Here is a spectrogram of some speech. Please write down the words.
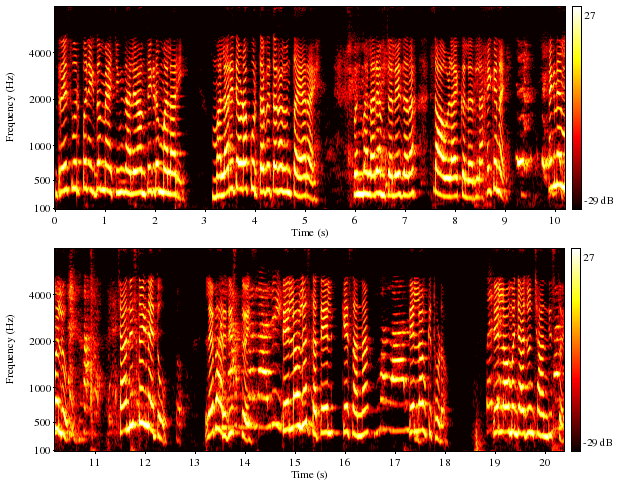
ड्रेसवर पण एकदम मॅचिंग झालेलं. आमच्या इकडं मलारी. मलारी तेवढा कुर्ता बिर्ता घालून तयार आहे. पण मलारी आमचा लय जरा सावळा आहे कलरला आहे का नाही? आहे का नाही मलू? छान दिसतोय की नाही तू? लय भारी दिसतोय. तेल लावलंस का तेल केसांना? तेल लाव की थोडं. तेल लाव म्हणजे अजून छान दिसतोय.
